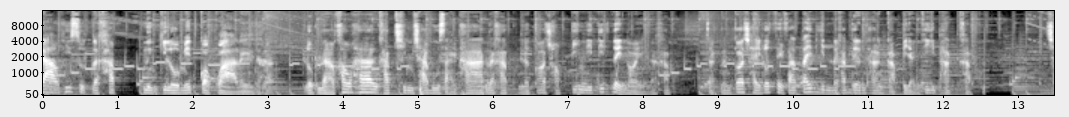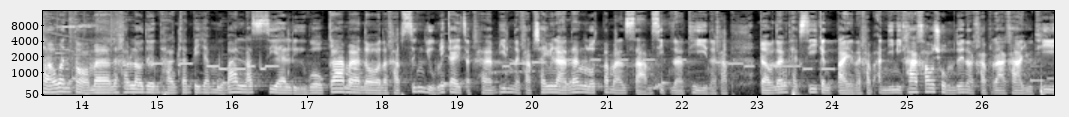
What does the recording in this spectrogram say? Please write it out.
ยาวที่สุดนะครับ 1 กิโลเมตรกว่าๆเลยนะครับหลบหนาวเข้าห้างครับ ชิมชาบูสายพานนะครับ แล้วก็ช้อปปิ้งนิดๆหน่อยๆนะครับ จากนั้นก็ใช้รถไฟฟ้าใต้ดินนะครับ เดินทางกลับไปยังที่พักครับ เช้าวันต่อมานะครับเราเดินทางกันไปยังหมู่บ้านรัสเซีย หรือโวกามานอนะครับซึ่งอยู่ไม่ไกลจากฮาร์บินนะครับใช้เวลานั่งรถประมาณ 30 นาทีนะครับเรานั่งแท็กซี่กันไปนะครับอันนี้มีค่าเข้าชมด้วยนะครับราคาอยู่ที่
